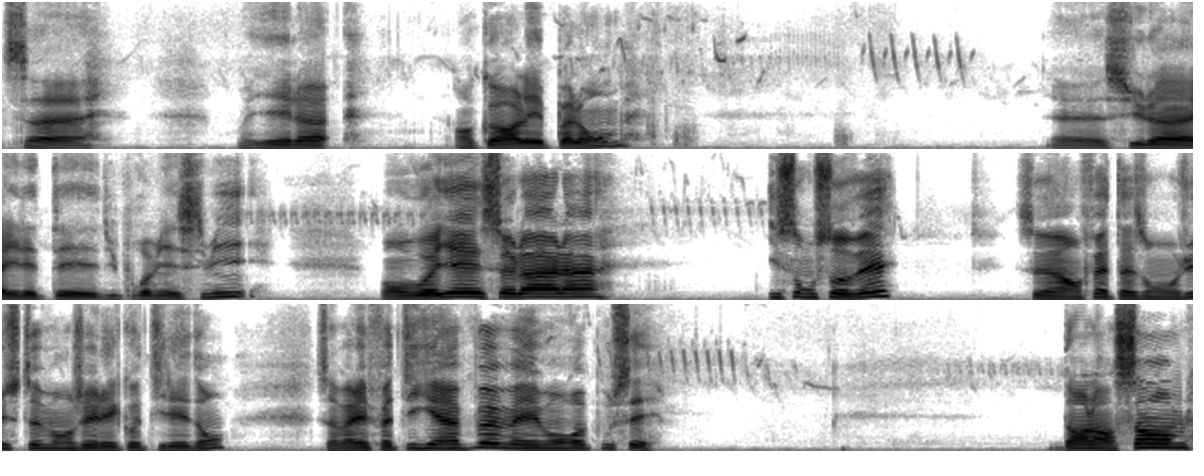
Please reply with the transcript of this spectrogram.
Ça, vous voyez là, encore les palombes. Euh, celui-là, il était du premier semis. Bon, vous voyez, ceux-là, là, ils sont sauvés. Ceux, en fait, elles ont juste mangé les cotylédons. Ça va les fatiguer un peu, mais ils vont repousser. Dans l'ensemble,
